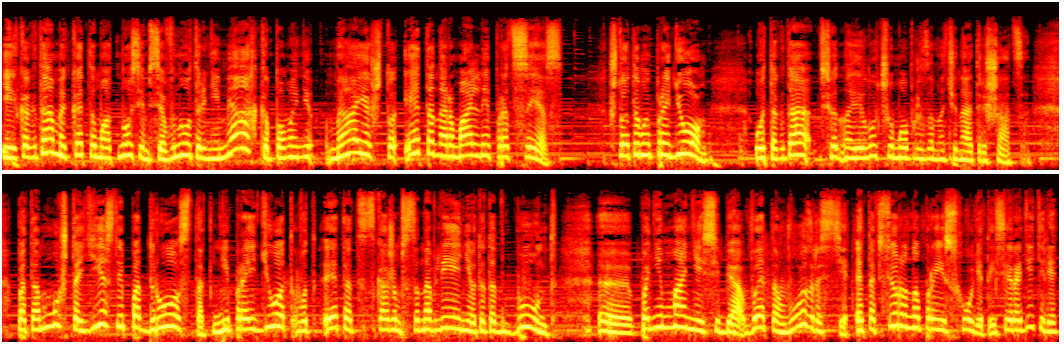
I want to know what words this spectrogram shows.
И когда мы к этому относимся внутренне мягко, понимая, что это нормальный процесс, что это мы пройдем, вот тогда все наилучшим образом начинает решаться. Потому что если подросток не пройдет вот этот, скажем, становление, вот этот бунт, э, понимание себя в этом возрасте, это все равно происходит. И все родители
